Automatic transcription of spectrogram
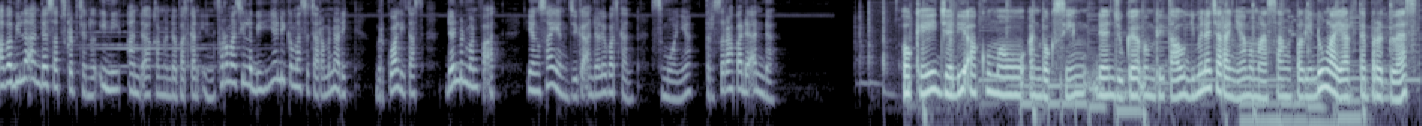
apabila Anda subscribe channel ini, Anda akan mendapatkan informasi lebih yang dikemas secara menarik, berkualitas, dan bermanfaat. Yang sayang jika Anda lewatkan, semuanya terserah pada Anda. Oke, jadi aku mau unboxing dan juga memberitahu gimana caranya memasang pelindung layar tempered glass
